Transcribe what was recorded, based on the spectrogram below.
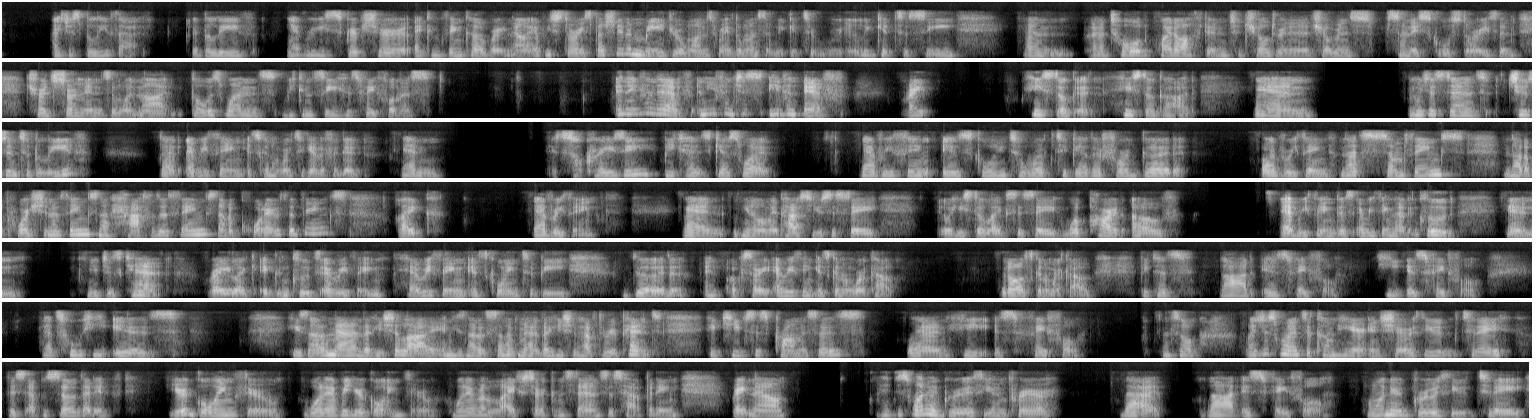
I just believe that. I believe every scripture I can think of right now, every story, especially the major ones, right? The ones that we get to really get to see and are told quite often to children in the children's Sunday school stories and church sermons and whatnot. Those ones we can see his faithfulness. And even if, and even just even if, right? He's still good. He's still God. And I'm just stand, choosing to believe that everything is going to work together for good. And it's so crazy because guess what? Everything is going to work together for good. Everything, not some things, not a portion of things, not half of the things, not a quarter of the things, like everything. And, you know, my pastor used to say, or he still likes to say, what part of everything does everything not include? And you just can't, right? Like it includes everything. Everything is going to be good. And I'm sorry, everything is going to work out. It all is going to work out because God is faithful. He is faithful. That's who He is. He's not a man that he should lie, and he's not a son of man that he should have to repent. He keeps his promises and he is faithful. And so I just wanted to come here and share with you today, this episode, that if you're going through whatever you're going through, whatever life circumstance is happening right now, I just want to agree with you in prayer that God is faithful. I want to agree with you today,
